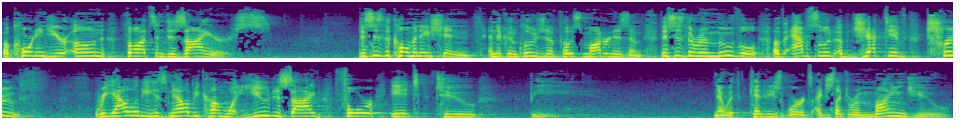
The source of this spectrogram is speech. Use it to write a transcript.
according to your own thoughts and desires. This is the culmination and the conclusion of postmodernism. This is the removal of absolute objective truth. Reality has now become what you decide for it to be. Now, with Kennedy's words, I'd just like to remind you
